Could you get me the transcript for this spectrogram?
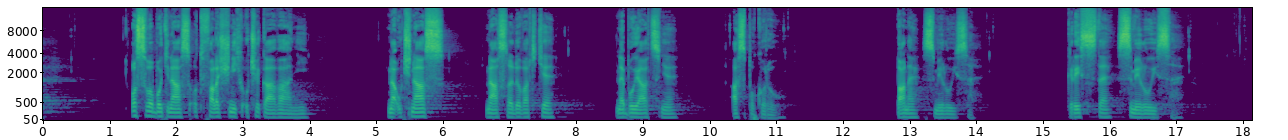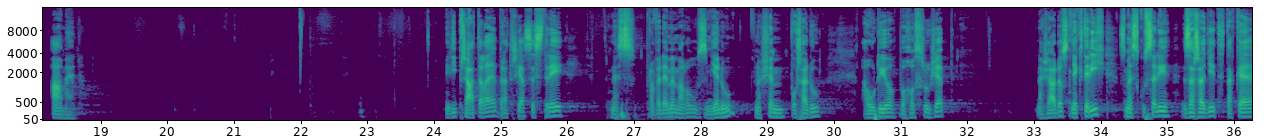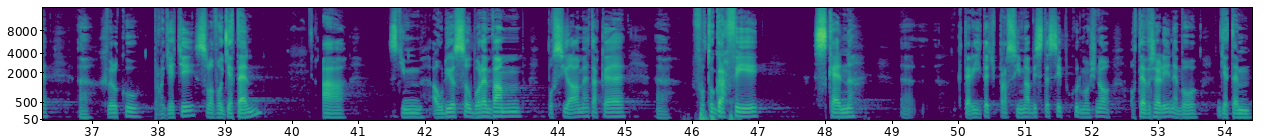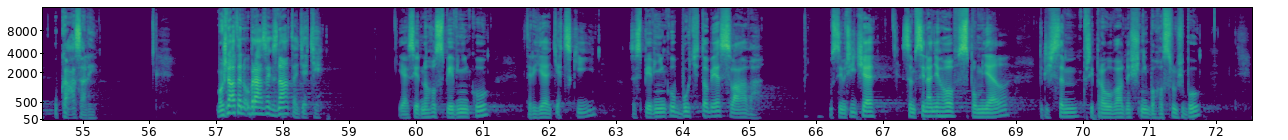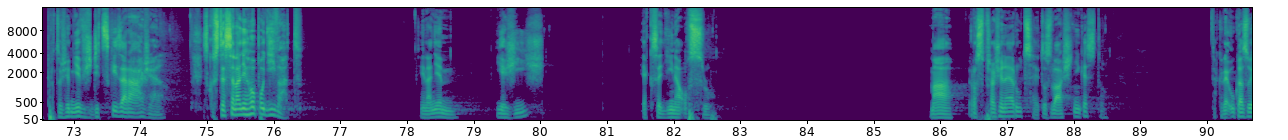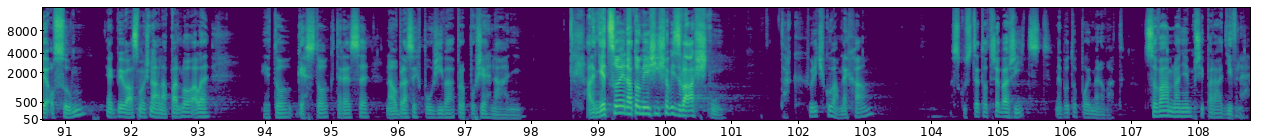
osvoboď nás od falešných očekávání. Nauč nás následovat tě nebojácně a s pokorou. Pane, smiluj se. Kriste, smiluj se. Amen. Milí přátelé, bratři a sestry, dnes provedeme malou změnu v našem pořadu audio bohoslužeb. Na žádost některých jsme zkusili zařadit také eh, chvilku pro děti, slovo dětem a s tím audiosouborem vám posíláme také eh, fotografii, sken, eh, který teď prosím, abyste si pokud možno otevřeli nebo dětem ukázali. Možná ten obrázek znáte, děti. Je z jednoho zpěvníku, který je dětský, ze zpěvníku Buď tobě sláva. Musím říct, že jsem si na něho vzpomněl, když jsem připravoval dnešní bohoslužbu, protože mě vždycky zarážel. Zkuste se na něho podívat. Je na něm Ježíš, jak sedí na oslu. Má rozpřažené ruce, je to zvláštní gesto. Tak neukazuje osm, jak by vás možná napadlo, ale je to gesto, které se na obrazech používá pro požehnání. Ale něco je na tom Ježíšovi zvláštní. Tak chviličku vám nechám. Zkuste to třeba říct nebo to pojmenovat. Co vám na něm připadá divné?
